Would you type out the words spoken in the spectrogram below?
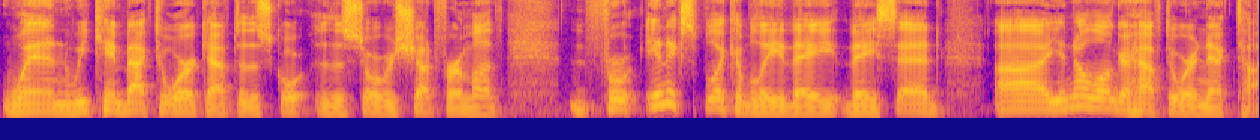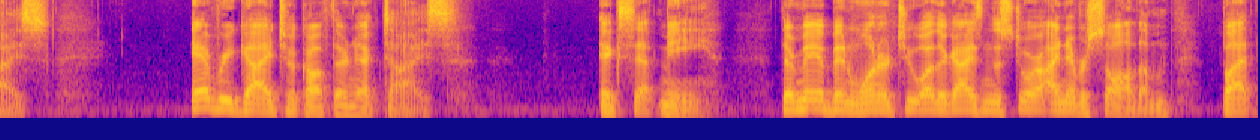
when we came back to work after the, the store was shut for a month, for inexplicably they they said uh, you no longer have to wear neckties every guy took off their neckties except me. There may have been one or two other guys in the store. I never saw them, but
